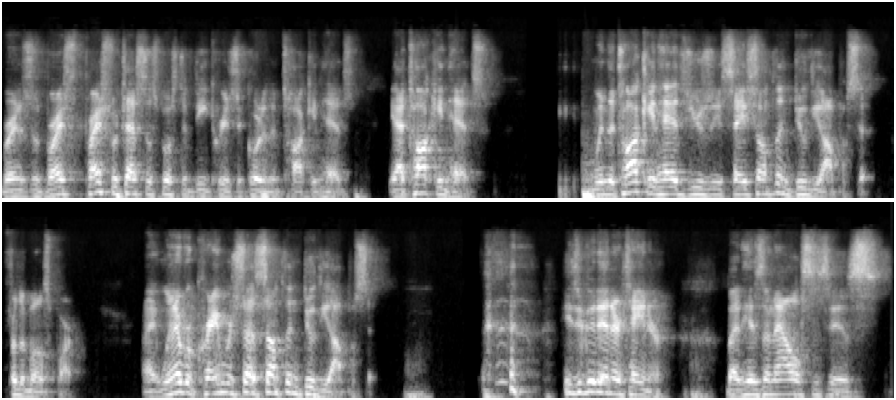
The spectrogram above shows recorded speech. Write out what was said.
Brandon says price, price for Tesla is supposed to decrease according to talking heads. Yeah, talking heads. When the talking heads usually say something, do the opposite for the most part. Right? Whenever Cramer says something, do the opposite. he's a good entertainer, but his analysis is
